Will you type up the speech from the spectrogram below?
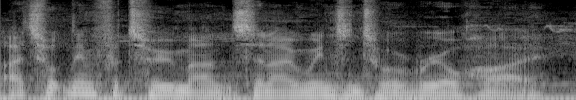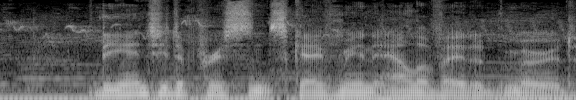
I took them for two months and I went into a real high. The antidepressants gave me an elevated mood.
